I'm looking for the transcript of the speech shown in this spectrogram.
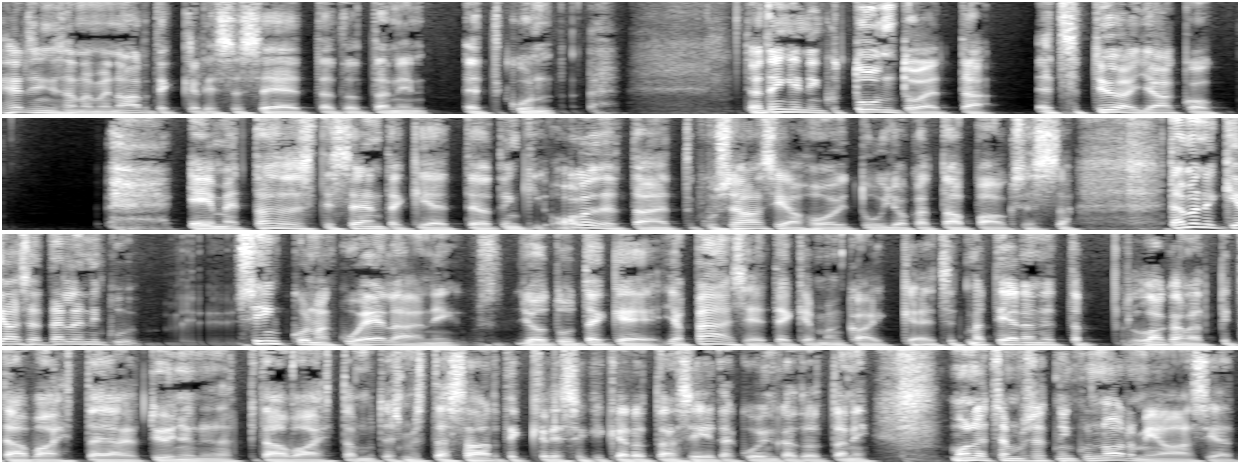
Helsingin Sanomien artikkelissa se, että, tota niin, että kun jotenkin niin kuin tuntuu, että, että se työjako ei mene tasaisesti sen takia, että jotenkin oletetaan, että kun se asia hoituu joka tapauksessa. Tämmöinenkin asia, tällä niin kuin sinkkuna kun elää, niin joutuu tekemään ja pääsee tekemään kaikkea. Et sit mä tiedän, että lakanat pitää vaihtaa ja tyynylinät pitää vaihtaa, mutta esimerkiksi tässä artikkelissakin kerrotaan siitä, kuinka tota, niin monet semmoiset niin normia-asiat,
